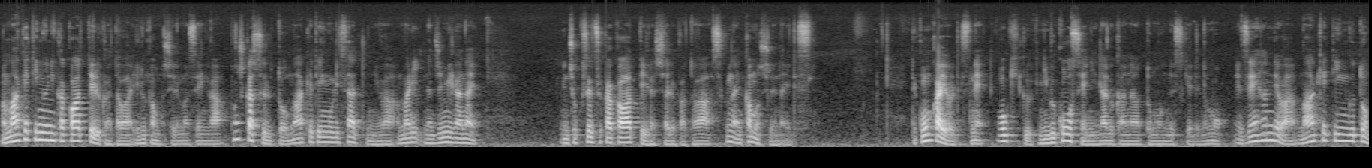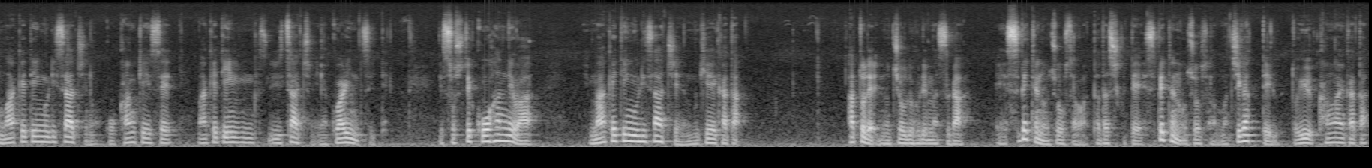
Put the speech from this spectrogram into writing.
マーケティングに関わっている方はいるかもしれませんがもしかするとマーケティングリサーチにはあまり馴染みがない直接関わっていらっしゃる方は少ないかもしれないです。で今回はですね大きく2部構成になるかなと思うんですけれども前半ではマーケティングとマーケティングリサーチのこう関係性マーケティングリサーチの役割についてそして後半ではマーケティングリサーチへの向き合い方後で後ほど触れますが全ての調査は正しくて全ての調査は間違っているという考え方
